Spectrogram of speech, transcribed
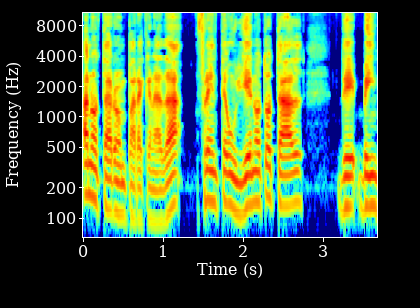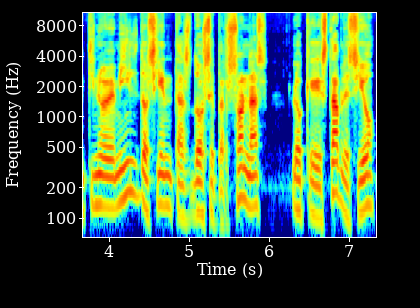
anotaron para Canadá frente a un lleno total de 29.212 personas, lo que estableció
